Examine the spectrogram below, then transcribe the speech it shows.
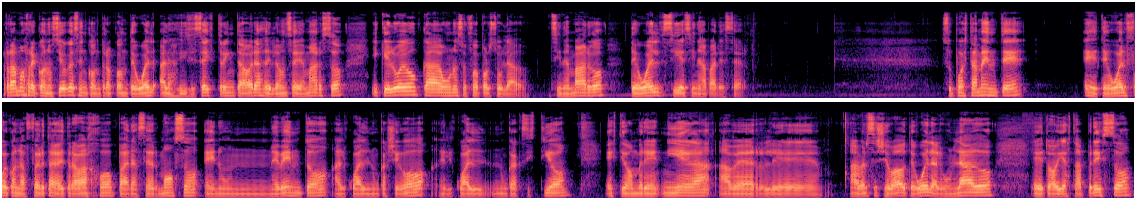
Ramos reconoció que se encontró con Tehuel a las 16.30 horas del 11 de marzo y que luego cada uno se fue por su lado. Sin embargo, Tehuel sigue sin aparecer. Supuestamente, eh, Tehuel fue con la oferta de trabajo para ser mozo en un evento al cual nunca llegó, el cual nunca existió. Este hombre niega haberle, haberse llevado Tehuel a algún lado, eh, todavía está preso.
